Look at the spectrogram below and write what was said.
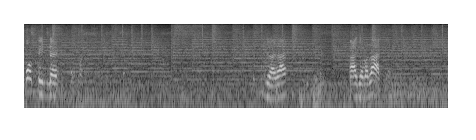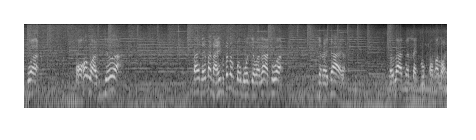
โคตรปินเลยเหลือนะอาเยาวราชว่าของอร่อยมันเยอะอะไปไหนมาไหนมันก็ต้องประวนเยาวราชเพราะว่ายังไงได้อะเยาวราชเป็นแหล่งรวมของอร่อย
